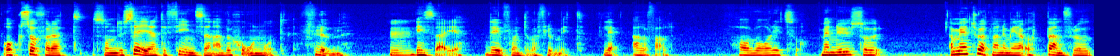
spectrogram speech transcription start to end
Också för att, som du säger, att det finns en aversion mot flum. i Sverige. Det får inte vara flummigt. Eller i alla fall har varit så. Men nu så... Ja, men jag tror att man är mer öppen för att,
